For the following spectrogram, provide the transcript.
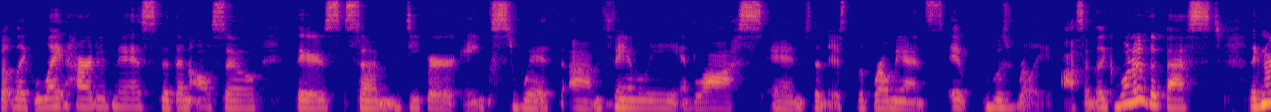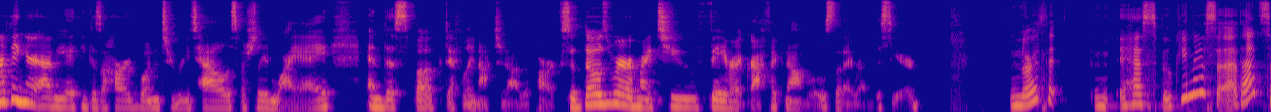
but like lightheartedness, but then also there's some deeper angst with um, family and loss and then there's the romance it was really awesome. Like one of the best like northanger abbey i think is a hard one to retell especially in ya and this book definitely knocked it out of the park. So those were my two favorite graphic novels that i read this year. North it has spookiness. Uh, that's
